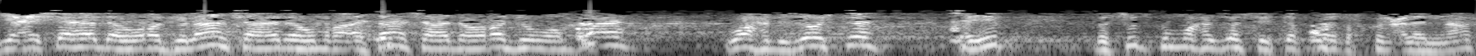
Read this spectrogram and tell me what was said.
يعني شاهده رجلان شاهده امرأتان شاهده رجل وامرأة واحد زوجته. طيب بس ودكم واحد زوجته يتفقون يضحكون على الناس.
